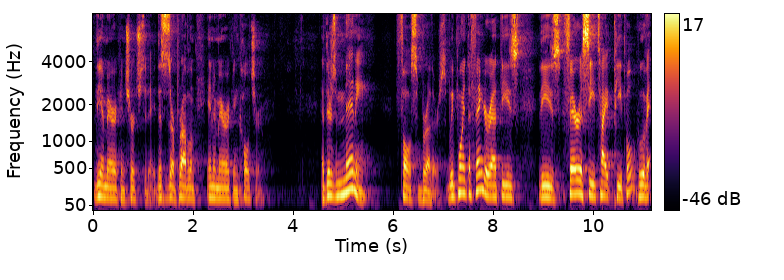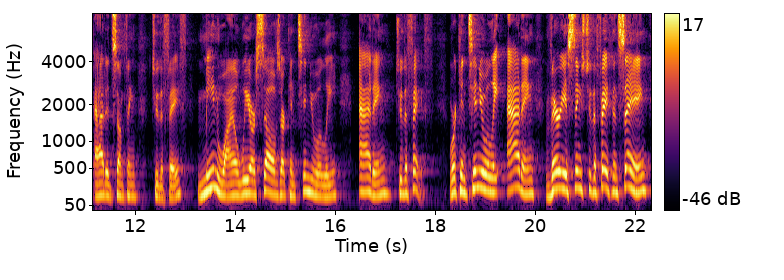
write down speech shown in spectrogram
the American church today. This is our problem in American culture. That there's many false brothers. We point the finger at these, these Pharisee type people who have added something to the faith. Meanwhile, we ourselves are continually adding to the faith. We're continually adding various things to the faith and saying,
